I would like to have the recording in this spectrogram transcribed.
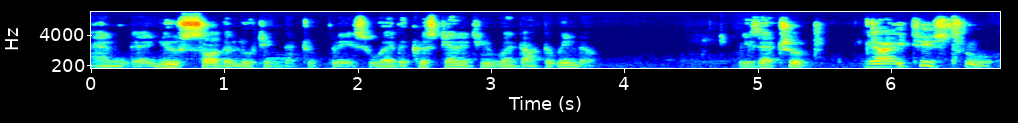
and uh, you saw the looting that took place where the Christianity went out the window. Is that true? Yeah, it is true.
